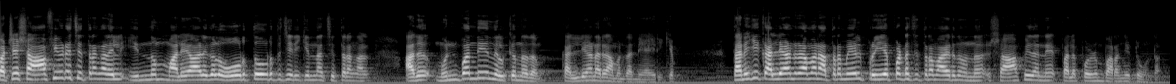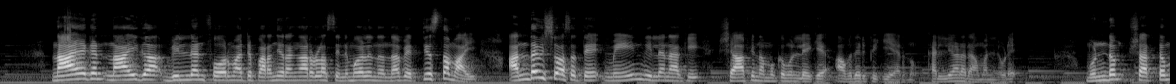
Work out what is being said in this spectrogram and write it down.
പക്ഷേ ഷാഫിയുടെ ചിത്രങ്ങളിൽ ഇന്നും മലയാളികൾ ഓർത്തോർത്ത് ചിരിക്കുന്ന ചിത്രങ്ങൾ അത് മുൻപന്തിയിൽ നിൽക്കുന്നതും കല്യാണരാമൻ തന്നെയായിരിക്കും. തനിക്ക് കല്യാണരാമൻ അത്രമേൽ പ്രിയപ്പെട്ട ചിത്രമായിരുന്നുവെന്ന് ഷാഫി തന്നെ പലപ്പോഴും പറഞ്ഞിട്ടുമുണ്ട്. നായകൻ നായിക വില്ലൻ ഫോർമാറ്റ് പറഞ്ഞിറങ്ങാറുള്ള സിനിമകളിൽ നിന്ന് വ്യത്യസ്തമായി അന്ധവിശ്വാസത്തെ മെയിൻ വില്ലനാക്കി ഷാഫി നമുക്ക് മുന്നിലേക്ക് അവതരിപ്പിക്കുകയായിരുന്നു കല്യാണരാമനിലൂടെ. മുണ്ടും ഷർട്ടും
